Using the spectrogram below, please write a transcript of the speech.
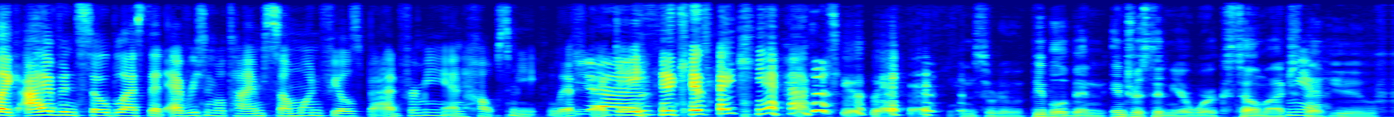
like I have been so blessed that every single time someone feels bad for me and helps me lift that gate because I can't do it. and sort of people have been interested in your work so much Yeah. that you've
